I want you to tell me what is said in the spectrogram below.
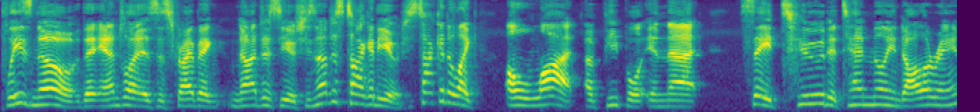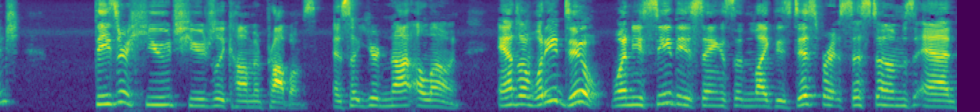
please know that Angela is describing not just you. She's not just talking to you. She's talking to like a lot of people in that say two to ten million dollar range. These are huge, hugely common problems. And so you're not alone. Angela, what do you do when you see these things and like these disparate systems and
